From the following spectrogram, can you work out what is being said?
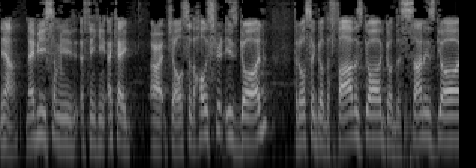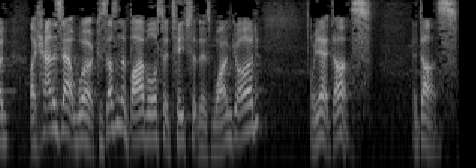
Now, maybe some of you are thinking, okay, alright, Joel, so the Holy Spirit is God, but also God the Father's God, God the Son is God. Like, how does that work? Because doesn't the Bible also teach that there's one God? Well, yeah, it does. It does.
